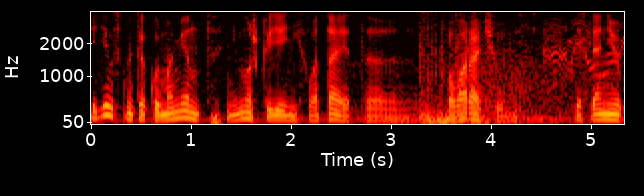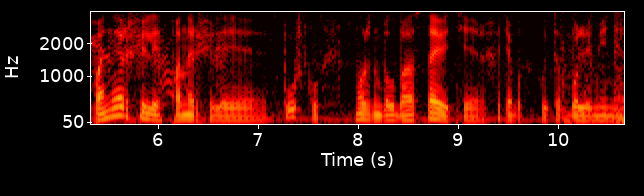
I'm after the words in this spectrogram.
Единственный какой момент, немножко ей не хватает э, поворачиваемости. Если они ее понерфили, понерфили пушку, можно было бы оставить э, хотя бы какую-то более-менее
